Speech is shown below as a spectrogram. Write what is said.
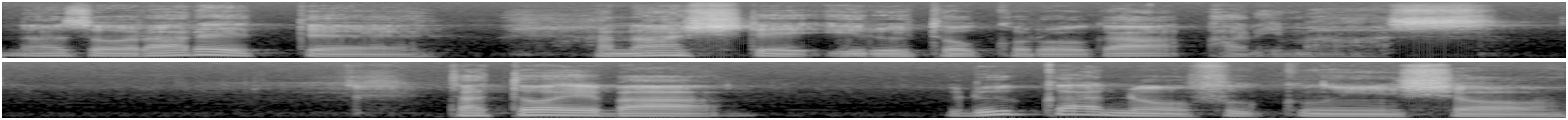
なぞられて話しているところがあります。例えば、ルカの福音書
